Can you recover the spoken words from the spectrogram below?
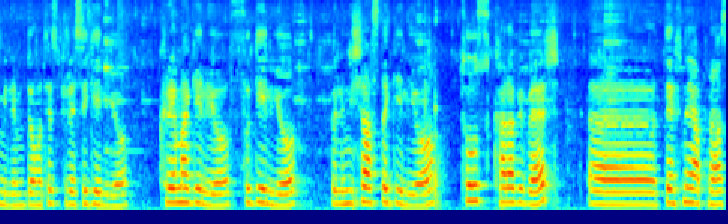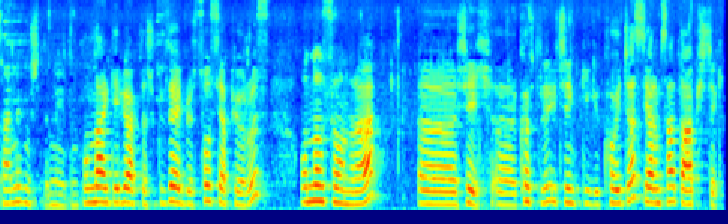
milim domates püresi geliyor. Krema geliyor, su geliyor. Böyle nişasta geliyor. Tuz, karabiber, e, defne yaprağı saymıştım mıydım? Bunlar geliyor arkadaşlar. Güzel bir sos yapıyoruz. Ondan sonra e, şey e, köfteleri içine koyacağız. Yarım saat daha pişecek.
